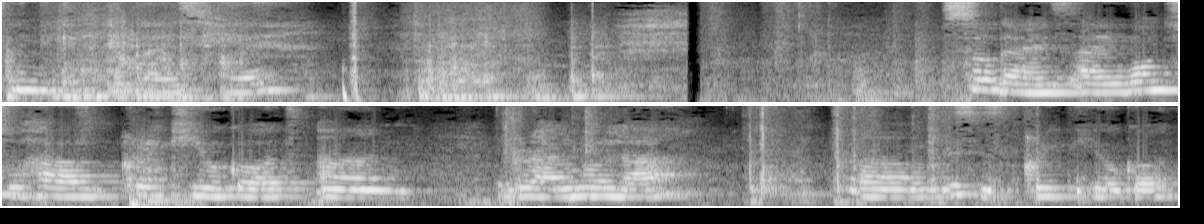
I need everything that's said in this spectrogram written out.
let me get you guys here so guys i want to have greek yogurt and granola. Um, this is greek yogurt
